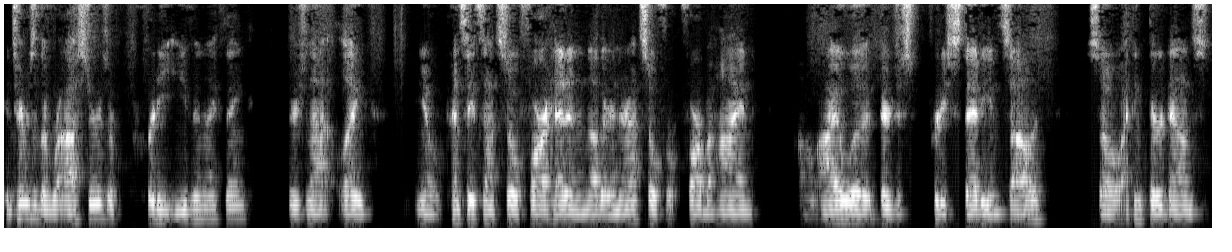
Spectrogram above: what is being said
in terms of the rosters, are pretty even. I think there's not like, you know, Penn State's not so far ahead in another, and they're not so far behind. Um, Iowa, they're just pretty steady and solid. So I think third downs,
